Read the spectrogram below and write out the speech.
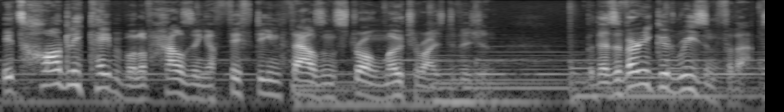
it's hardly capable of housing a 15,000 strong motorized division. But there's a very good reason for that.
